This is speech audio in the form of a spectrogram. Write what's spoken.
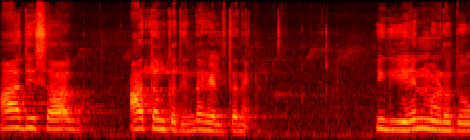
ಆ ದಿವಸ ಆತಂಕದಿಂದ ಹೇಳ್ತಾನೆ. ಈಗ ಏನು ಮಾಡೋದು?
